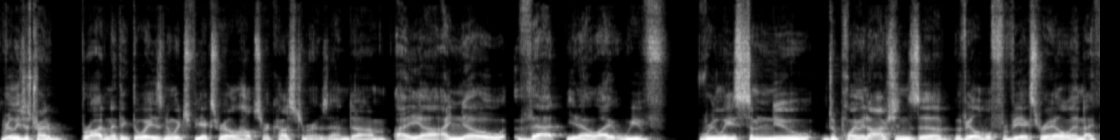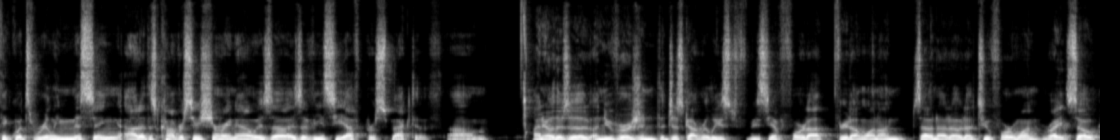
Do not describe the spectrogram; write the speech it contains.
Really, just trying to broaden, I think, the ways in which VxRail helps our customers. And um, I uh, I know that you know I we've released some new deployment options uh, available for VxRail, and I think what's really missing out of this conversation right now is uh, is a VCF perspective. Um, I know there's a, a, new version that just got released, VCF 4.3.1 on 7.0.241, right? So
